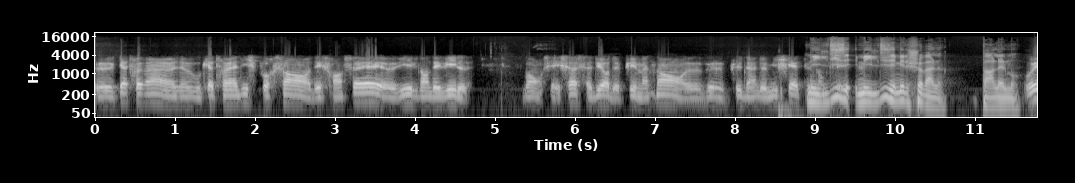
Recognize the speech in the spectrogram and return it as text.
euh, 80 ou 90% des Français euh, vivent dans des villes. Bon, c'est ça, ça dure depuis maintenant euh, plus d'un demi-siècle. Mais ils disent, mais ils disent aimer le cheval parallèlement. Oui,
